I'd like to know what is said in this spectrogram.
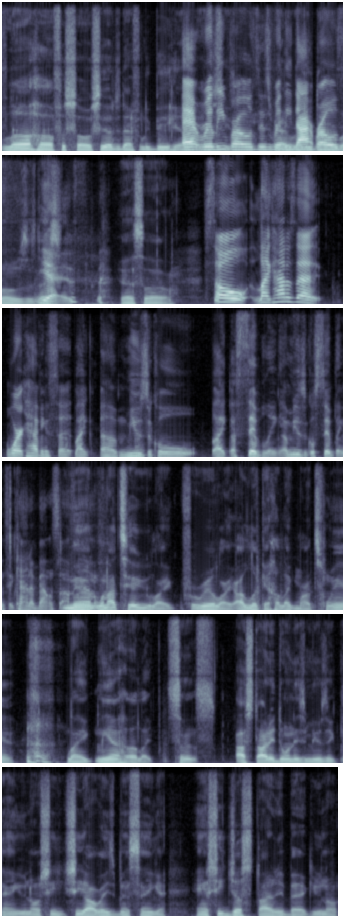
love her for sure. She'll definitely be here. At but really she's, Roses, at really dot Rose. Roses. That's, yes. Yes. Uh, So, like, how does that work? Having such like a musical, like a sibling, a musical sibling to kind of bounce off. man, of. when I tell you, like for real, like I look at her like my twin. like me and her, like since I started doing this music thing, you know, she she always been singing, and she just started back, you know,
